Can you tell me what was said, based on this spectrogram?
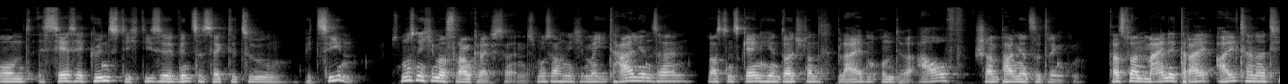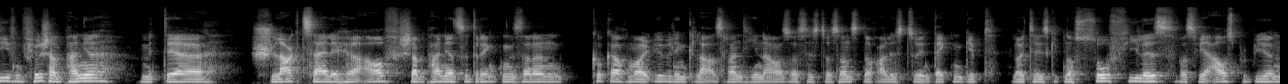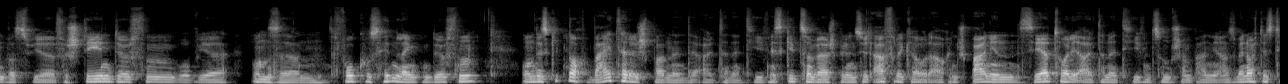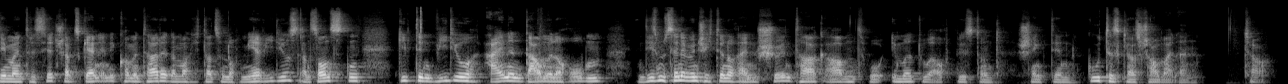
und sehr, sehr günstig, diese Winzersekte zu beziehen. Es muss nicht immer Frankreich sein, es muss auch nicht immer Italien sein. Lasst uns gerne hier in Deutschland bleiben und hör auf, Champagner zu trinken. Das waren meine drei Alternativen für Champagner mit der Schlagzeile Hör auf, Champagner zu trinken, sondern Guck auch mal über den Glasrand hinaus, was es da sonst noch alles zu entdecken gibt. Leute, es gibt noch so vieles, was wir ausprobieren, was wir verstehen dürfen, wo wir unseren Fokus hinlenken dürfen. Und es gibt noch weitere spannende Alternativen. Es gibt zum Beispiel in Südafrika oder auch in Spanien sehr tolle Alternativen zum Champagner. Also wenn euch das Thema interessiert, schreibt es gerne in die Kommentare, dann mache ich dazu noch mehr Videos. Ansonsten gebt dem Video einen Daumen nach oben. In diesem Sinne wünsche ich dir noch einen schönen Tag, Abend, wo immer du auch bist und schenk dir ein gutes Glas Schaumwein ein. Ciao.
